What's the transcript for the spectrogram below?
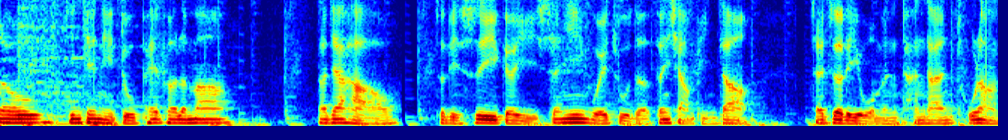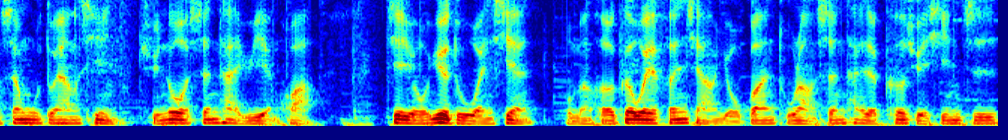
Hello，今天你读 paper 了吗？大家好，这里是一个以声音为主的分享频道，在这里我们谈谈土壤生物多样性、群落生态与演化。借由阅读文献，我们和各位分享有关土壤生态的科学新知，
